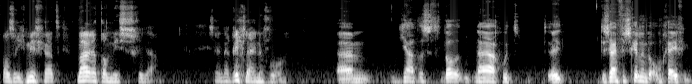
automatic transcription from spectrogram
als er iets misgaat, waar het dan mis is gegaan? Zijn daar richtlijnen voor? Um, ja, dat is wel, nou ja, goed. Eh, er zijn verschillende omgevingen.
